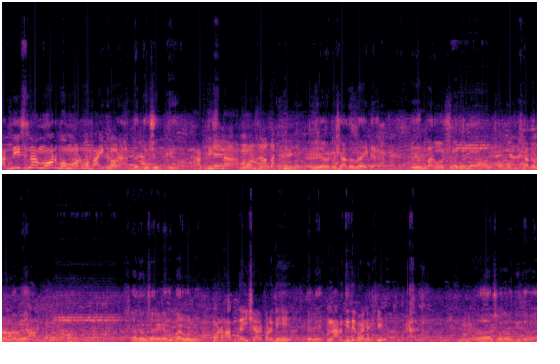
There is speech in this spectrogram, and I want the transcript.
আর দিস না মরবো মরবো বাইকর আধ্যাত্মিক শক্তি আর দিস না মরবো। একটা সাধনা এটা। এই পারব সাধনা সম্ভব সাধনার নামে সাধন স্যার এটা তো পারব নি। হাত দিয়ে ইশারা করে দিহি। তাহলে আমরা দিতে কয় নাকি? সবাই দিতে পারে।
